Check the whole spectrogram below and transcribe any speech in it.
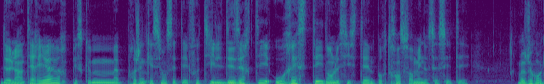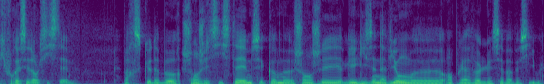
de l'intérieur, puisque ma prochaine question, c'était faut-il déserter ou rester dans le système pour transformer nos sociétés? Moi, je crois qu'il faut rester dans le système. Parce que d'abord, changer de système, c'est comme changer l'hélice d'un avion euh, en plein vol, c'est pas possible.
